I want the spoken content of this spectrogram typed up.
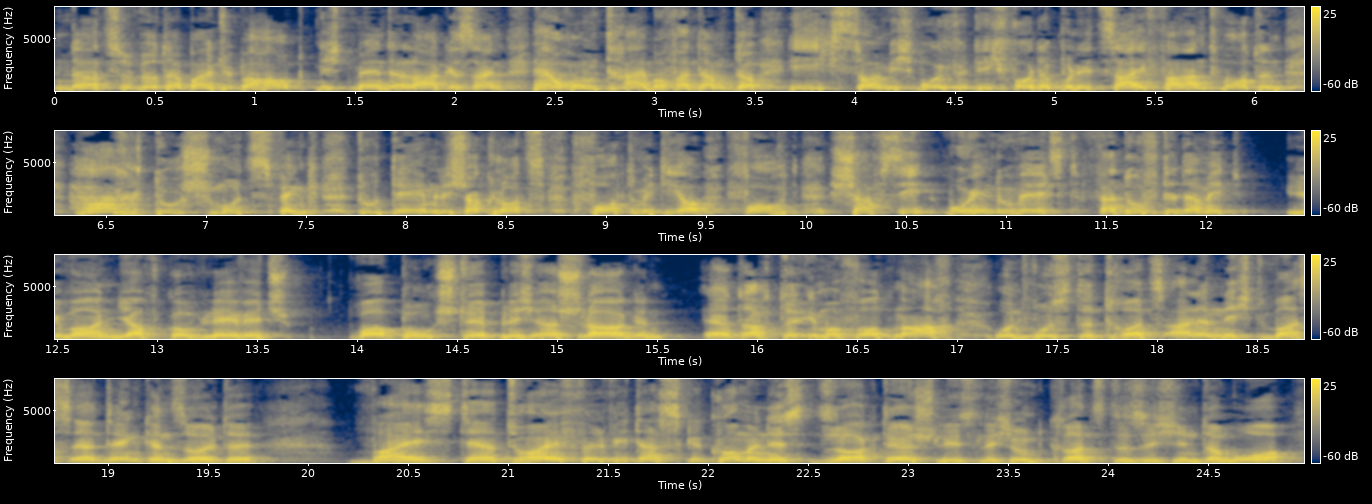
Dazu wird er bald überhaupt nicht mehr in der Lage sein. Herumtreiber, verdammter, ich soll mich wohl für dich vor der Polizei verantworten. Ach, du Schmutzfink, du dämlicher Klotz, fort mit dir, fort, schaff sie, wohin du willst, verdufte damit. Iwan Jawkowlewitsch war buchstäblich erschlagen. Er dachte immerfort nach und wusste trotz allem nicht, was er denken sollte. Weiß der Teufel, wie das gekommen ist, sagte er schließlich und kratzte sich hinterm Ohr.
